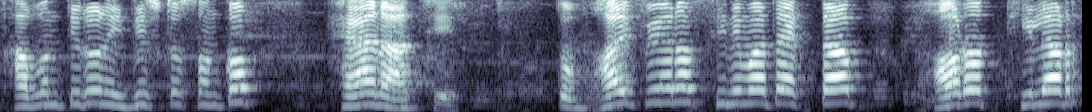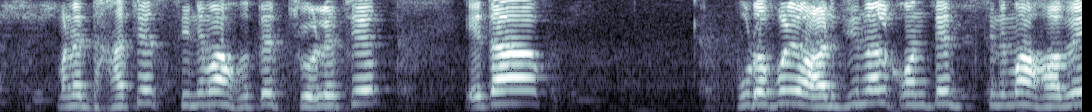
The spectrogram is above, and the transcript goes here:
শ্রাবন্তীরও নির্দিষ্ট সংখ্যক ফ্যান আছে। তো ভয় পেও না, সিনেমাতে একটা হরর থ্রিলার মানে ধাঁচের সিনেমা হতে চলেছে। এটা পুরোপুরি অরিজিনাল কন্টেন্ট সিনেমা হবে,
